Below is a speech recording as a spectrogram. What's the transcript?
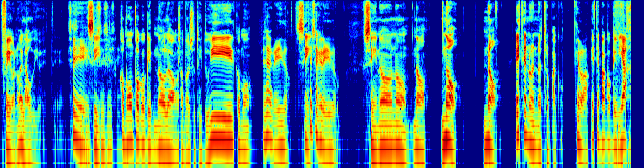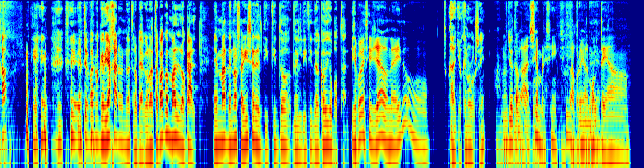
feo, ¿no? El audio. Este. Sí, sí, sí, sí, sí. Como un poco que no le vamos a poder sustituir. Como. ¿Qué se ha creído? Sí. ¿Qué se ha creído? Sí, no, no, no. No. No. Este no es nuestro Paco. ¿Qué va? Este Paco que viaja este Paco que viaja no es nuestro Paco. Nuestro Paco es más local. Es más de no salirse del distrito del, distrito del código postal. ¿Y se puede decir ya dónde ha ido? o- Ah, yo es que no lo sé. Ah, no, Yo tampoco. Sí, hombre, sí. Sí, va por ahí al monte a.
